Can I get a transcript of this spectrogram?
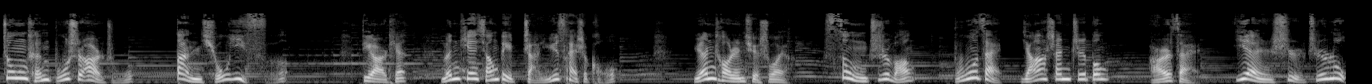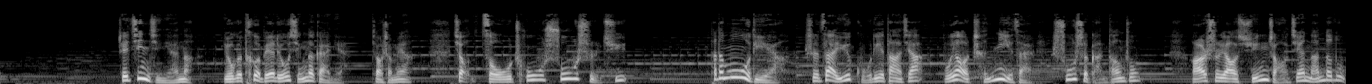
忠臣不是二主，但求一死。”第二天，文天祥被斩于菜市口。元朝人却说：“呀，宋之亡不在崖山之崩，而在厌世之路。”这近几年呢，有个特别流行的概念，叫什么呀？叫走出舒适区。它的目的呀。是在于鼓励大家不要沉溺在舒适感当中，而是要寻找艰难的路，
